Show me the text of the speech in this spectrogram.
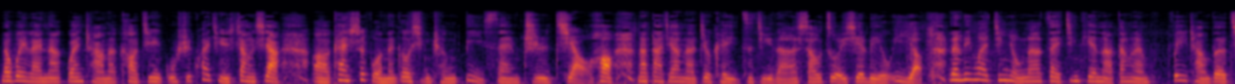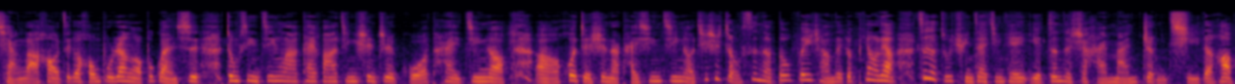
那未来呢，观察呢靠近五十块钱上下，呃，看是否能够形成第三只脚哈，那大家呢就可以自己呢稍做一些留意啊。那另外金融呢，在今天呢，当然。非常的强了哈，这个红不让哦，不管是中信金啦、开发金，甚至国泰金哦，呃，或者是呢台新金哦，其实走势呢都非常的一个漂亮。这个族群在今天也真的是还蛮整齐的哈。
